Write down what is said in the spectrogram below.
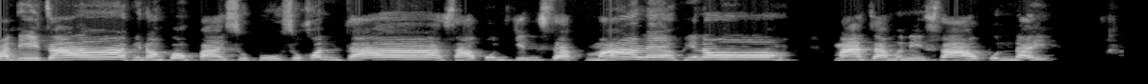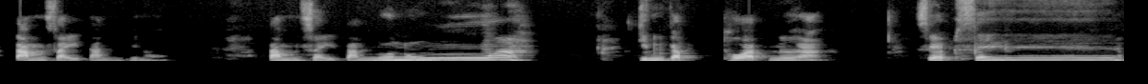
วัสดีจ้า พี่น้องป้องปายสุผู้สุคนจ้า สาวปุ่นกินแซ่บมาแล้วพี่น้อง มาจ้ามื้อนี้สาวปุ่นได้ตำใส่ตันพี่น้องตำใส่ตันนัวนัวกินกับทอดเนื้อแซ่บแซ่บ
